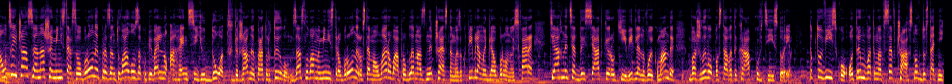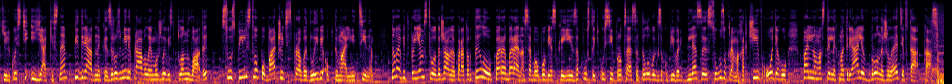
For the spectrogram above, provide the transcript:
А у цей час наше міністерство оборони презентувало закупівельну агенцію ДОТ державний оператор тилу. За словами міністра оборони Ростема Умерова, проблема з нечесними закупівлями для оборонної сфери тягнеться десятки років. І для нової команди важливо поставити крапку в цій історії. Тобто, військо отримуватиме все вчасно в достатній кількості і якісне. Підрядники зрозумілі правила і можливість планувати. Суспільство побачить справедливі оптимальні ціни. Нове підприємство Державний оператор тилу перебере на себе обов'язки обов'язки і запустить усі процеси тилових закупівель для ЗСУ, зокрема харчів, одягу, пально-мастильних матеріалів, бронежилетів та касок.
